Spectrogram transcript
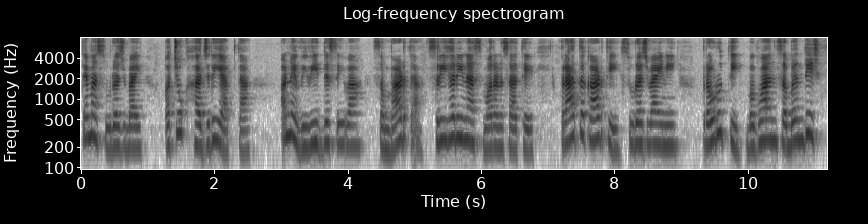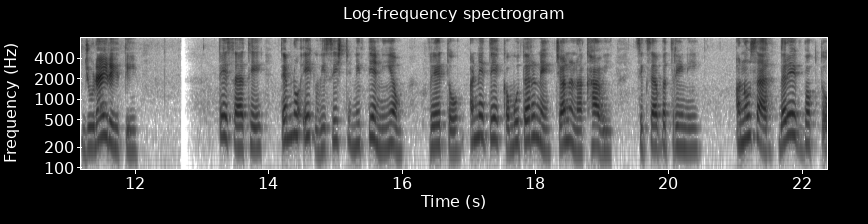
તેમાં સૂરજબાઈ અચૂક હાજરી આપતા અને વિવિધ સેવા સંભાળતા શ્રીહરિના સ્મરણ સાથે પ્રાતકાળથી સૂરજબાઈની પ્રવૃત્તિ ભગવાન સંબંધી જ જોડાઈ રહેતી. તે સાથે તેમનો એક વિશિષ્ટ નિત્ય નિયમ રહેતો અને તે કબૂતરને ચન નખાવી. શિક્ષાપત્રીની અનુસાર દરેક ભક્તો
